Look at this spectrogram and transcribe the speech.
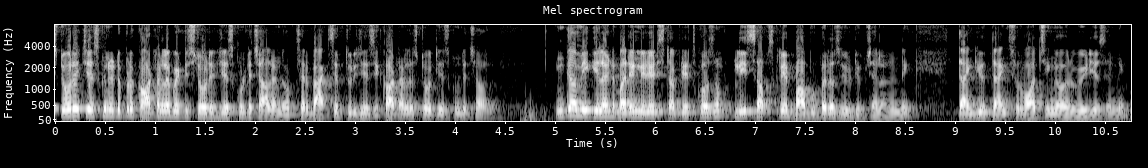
స్టోరేజ్ చేసుకునేటప్పుడు కాటన్లో పెట్టి స్టోరేజ్ చేసుకుంటే చాలండి. ఒకసారి బ్యాక్ సైడ్ తురిచేసి కాటన్లో స్టోర్ చేసుకుంటే చాలు. ఇంకా మీకు ఇలాంటి మరిన్ని లేటెస్ట్ అప్డేట్స్ కోసం please subscribe Babu Pearls YouTube channel అండి. Thank you thanks for watching our videos అండి.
